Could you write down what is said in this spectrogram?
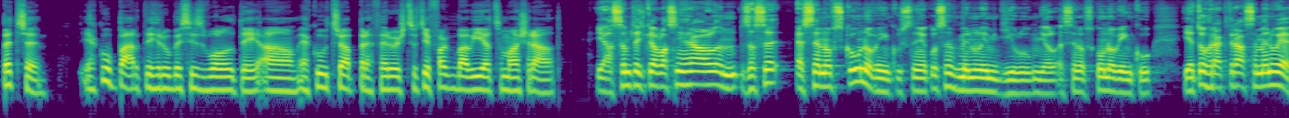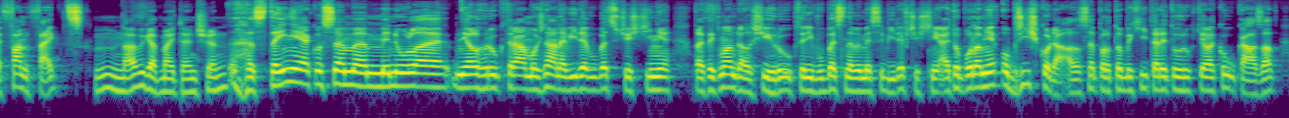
Petře, jakou party hru by si zvolil ty a jakou třeba preferuješ, co tě fakt baví a co máš rád? Já jsem teďka vlastně hrál zase Esenovskou novinku, stejně jako jsem v minulém dílu měl Esenovskou novinku. Je to hra, která se jmenuje Fun Facts. Hmm, now we got my attention. Stejně jako jsem minule měl hru, která možná nevíde vůbec v češtině, tak teď mám další hru, u který vůbec nevím, jestli vyjde v češtině. A je to podle mě obří škoda a zase proto bych jí tady tu hru chtěl jako ukázat.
